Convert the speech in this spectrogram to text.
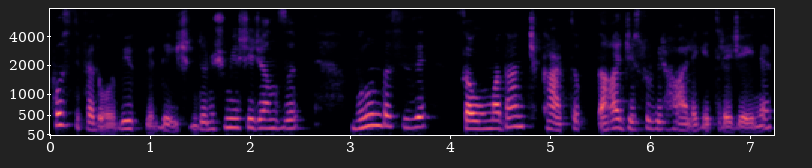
pozitife doğru büyük bir değişim, dönüşüm yaşayacağınızı, bunun da sizi savunmadan çıkartıp daha cesur bir hale getireceğini,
